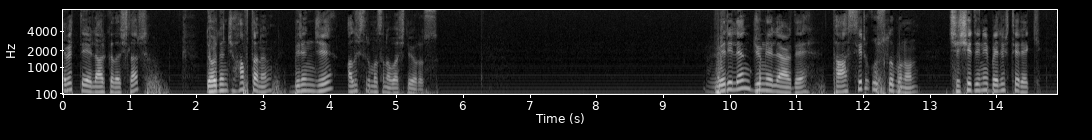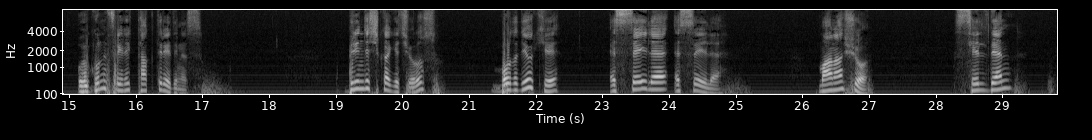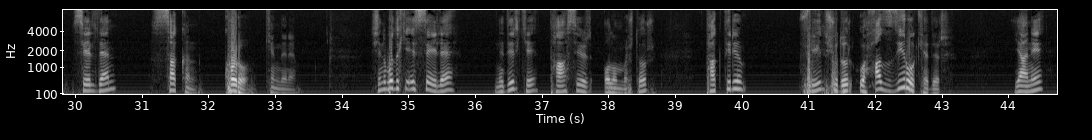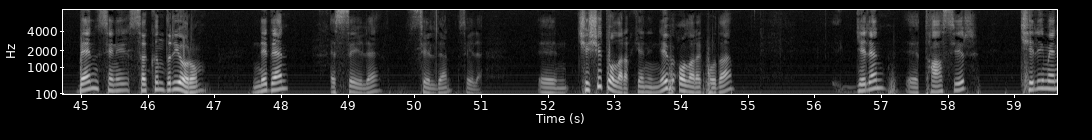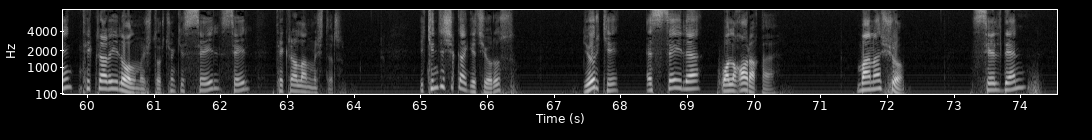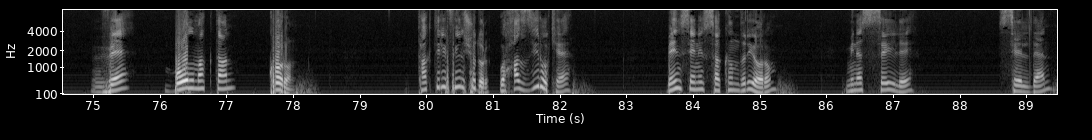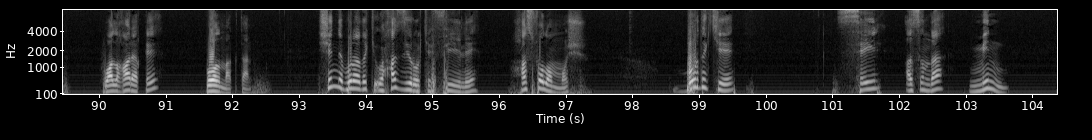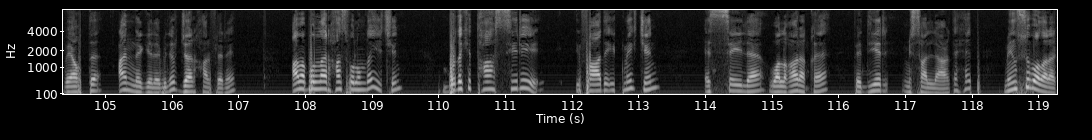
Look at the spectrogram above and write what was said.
Evet değerli arkadaşlar, dördüncü haftanın birinci alıştırmasına başlıyoruz. Verilen cümlelerde tahsir uslubunun çeşidini belirterek uygun fiili takdir ediniz. Birinci şıkka geçiyoruz. Burada diyor ki esseyle esseyle mana şu selden selden sakın koru kendini. Şimdi buradaki esseyle nedir ki tahsir olunmuştur. Takdiri fiil şudur. Uhazzirukedir. Yani ben seni sakındırıyorum. Neden? Esseyle selden seyle. Ee, çeşit olarak yani nev olarak burada gelen e, tahsir kelimenin tekrarıyla olmuştur. Çünkü seyl, seyl tekrarlanmıştır. İkinci şıkka geçiyoruz. Diyor ki Es-seyle vel garaka Mana şu selden ve boğulmaktan korun. Takdiri fiil şudur. Uhazziruke ben seni sakındırıyorum. Mines seyli selden vel garaki boğulmaktan. Şimdi buradaki uhazziruke fiili hasf olunmuş. Buradaki seyl aslında min veyahut da an de gelebilir cer harfleri. Ama bunlar hasf olunduğu için buradaki tahsiri ifade etmek için es-seyle vel garake ve diğer misallerde hep mensup olarak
